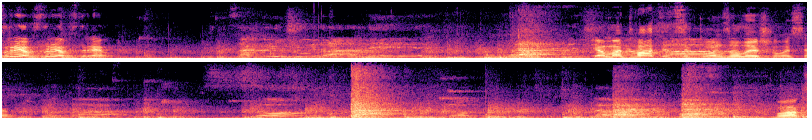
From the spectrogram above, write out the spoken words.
Зрив, зрив, зрив. Заключуй надо. Тьома, 20 секунд залишилося. Бокс.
